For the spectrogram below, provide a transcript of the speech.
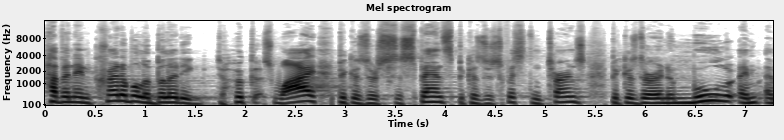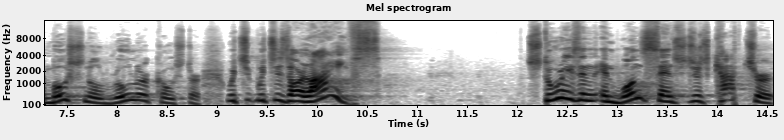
have an incredible ability to hook us. Why? Because there's suspense, because there's twists and turns, because they're an emo- emotional roller coaster, which, which is our lives. Stories, in, in one sense, just capture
